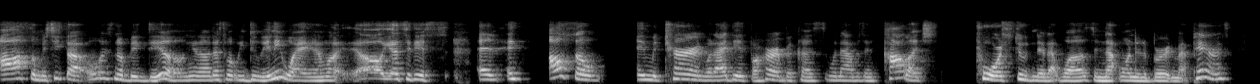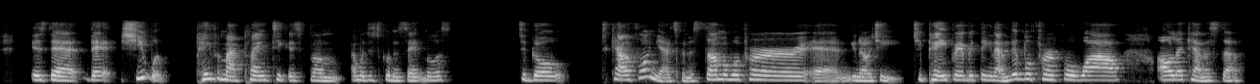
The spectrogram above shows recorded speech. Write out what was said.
awesome. And she thought, oh, it's no big deal. You know, that's what we do anyway. And I'm like, oh, yes, it is. And and also in return, what I did for her because when I was in college, poor student that I was, and not wanting to burden my parents, is that that she would pay for my plane tickets from I went to school in St. Louis to go to California. I spent a summer with her, and you know she she paid for everything. And I lived with her for a while, all that kind of stuff.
